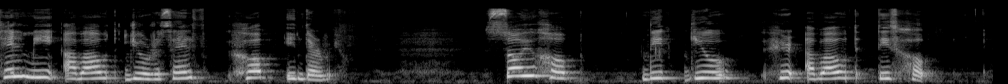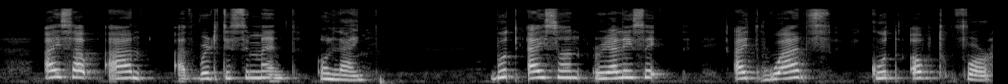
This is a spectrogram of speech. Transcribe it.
Tell me about yourself job interview. So hope did you hear about this job? I saw an advertisement online, but I soon realized I once could opt for.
